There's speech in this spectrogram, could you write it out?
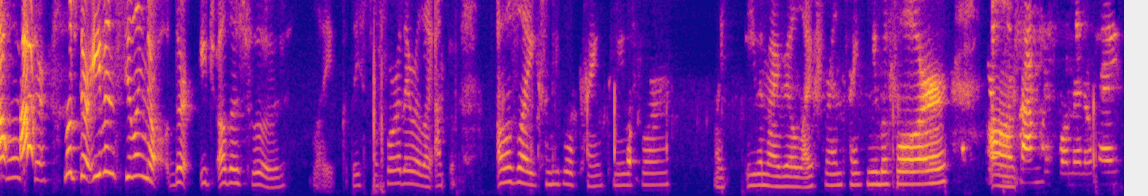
Oh, Look, they're look, they're even stealing their their each other's food. Like they before they were like, I'm, I was like, some people pranked me before. Like even my real life friends pranked me before. um, stop this woman, okay?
